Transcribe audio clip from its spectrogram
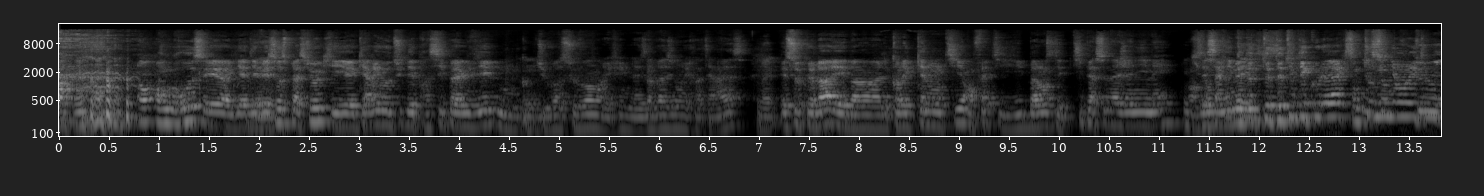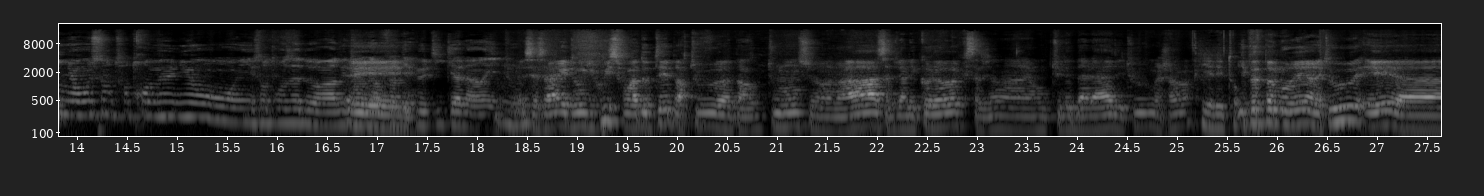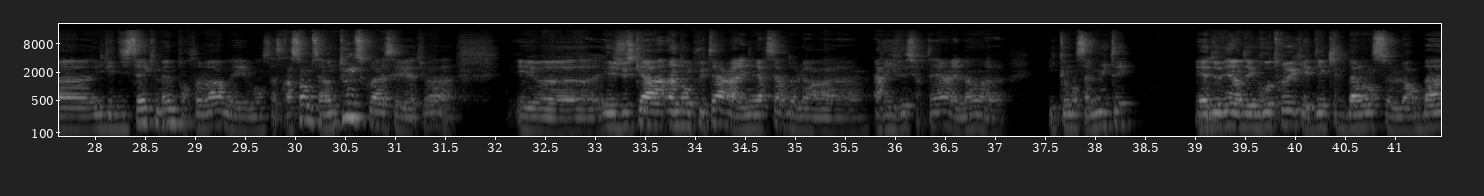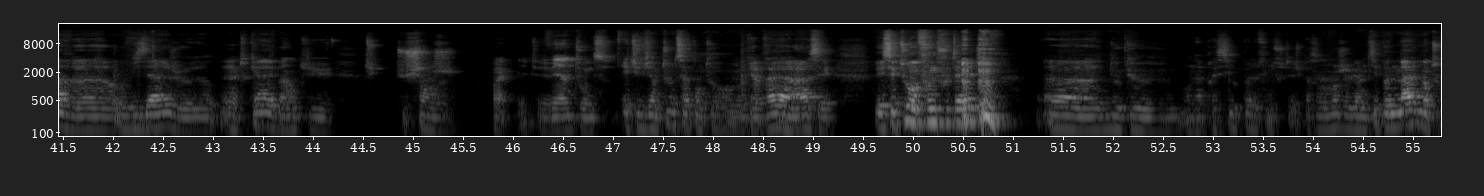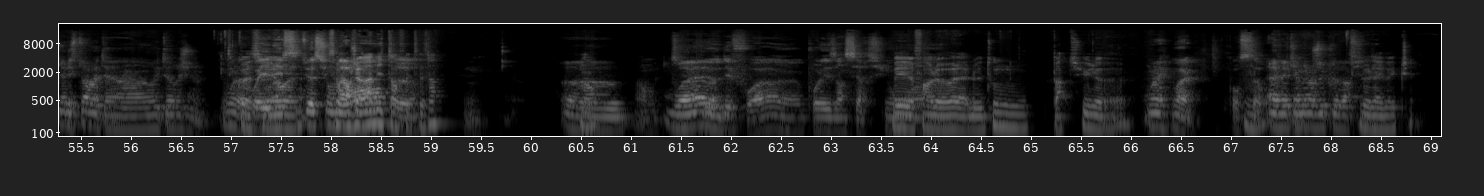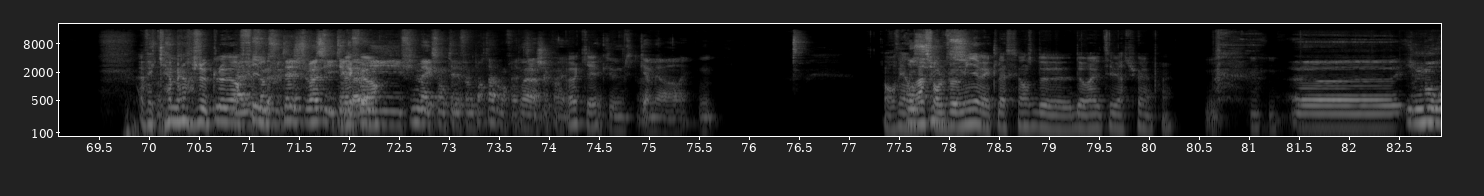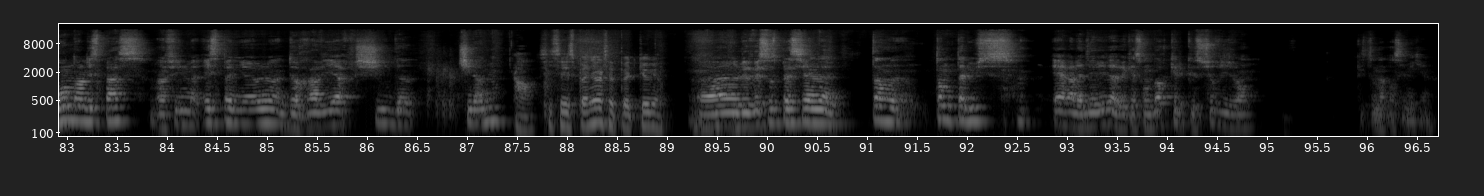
en, en gros, c'est euh, il y a des Ouais. vaisseaux spatiaux qui, qui arrivent au-dessus des principales villes, comme Mm. tu vois souvent dans les films les invasions extraterrestres. Ouais. Et sauf que là, et ben, quand les canons tirent, en fait, ils balancent des petits personnages animés, en sont animés de, tout- de- de toutes les couleurs, qui sont Ils tous sont mignons et tout tout. mignons, ils sont, sont trop mignons, ils sont trop adorables, ils Et- faire des petits câlins et tout. C'est ça, et donc du coup ils se font adopter par tout, euh, par tout le monde sur, euh, voilà, ça devient les colocs, ça devient, euh, tu les balades et tout, machin. Il y a des tours. Ils peuvent pas mourir et tout, et euh, ils les dissèquent même pour savoir, mais bon, ça se rassemble, c'est un Toons quoi, c'est, tu vois. Et, euh, et jusqu'à un an plus tard, à l'anniversaire de leur euh, arrivée sur Terre, et ben, euh, ils commencent à muter. Et à devenir des gros trucs, et dès qu'ils te balancent leur bave au visage, en tout cas, et ben, tu, tu, tu changes. Ouais, et tu deviens Toons. Et tu deviens Toons à ton tour. Donc après, voilà, c'est, et c'est tout en fond footage. Donc, on apprécie ou pas le fond footage. Personnellement, j'ai eu un petit peu de mal, mais en tout cas, l'histoire était, euh, était originale. Voilà, Quoi, ouais, il y a c'est- des ouais. situations Ça mangeait marrantes. vite en euh, fait, c'est ça Euh, un Ouais. peu, des fois, euh, pour les insertions. Mais enfin, le, euh, voilà, le par-dessus le, ouais, Ouais, pour ça. avec un mélange de Cloverfield. le live action. Avec un mélange de Ah, le Cloverfield. fond footage, tu vois, c'est, il, D'accord. il filme avec son téléphone portable, en fait, Voilà, à chaque fois. ouais. Ok. Avec une petite caméra, ouais. Mm. On reviendra sur le vomi avec la séance de, de réalité virtuelle après. Euh, Ils mourront dans l'espace, un film espagnol de Javier Chid- Chilon. Ah, si c'est espagnol, ça peut être que bien. Euh, le vaisseau spatial Tan- Tantalus erre à la dérive avec à son bord quelques survivants. Qu'est-ce que t'en as pensé, Michael?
